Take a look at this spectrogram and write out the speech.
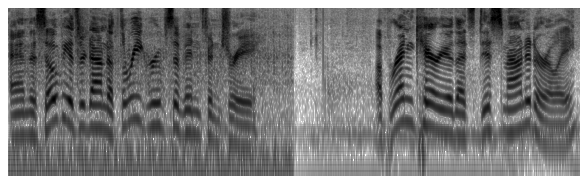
And the Soviets are down to three groups of infantry. A Bren carrier that's dismounted early.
